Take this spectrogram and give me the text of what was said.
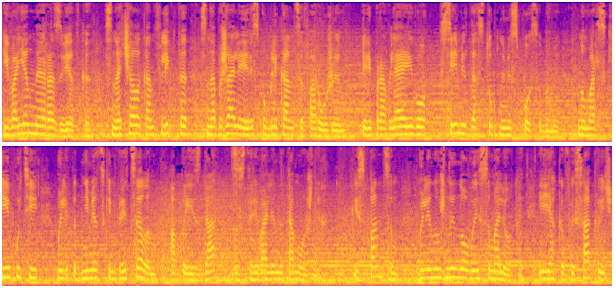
и военная разведка с начала конфликта снабжали республиканцев оружием, переправляя его всеми доступными способами. Но морские пути были под немецким прицелом, а поезда застревали на таможнях. Испанцам были нужны новые самолеты, и Яков Исакович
